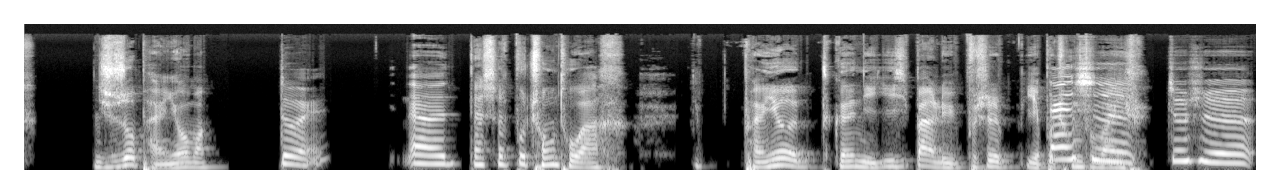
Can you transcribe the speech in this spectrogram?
你是说朋友吗？对，呃，但是不冲突啊，朋友跟你一伴侣不是也不但冲突吗？是 就是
